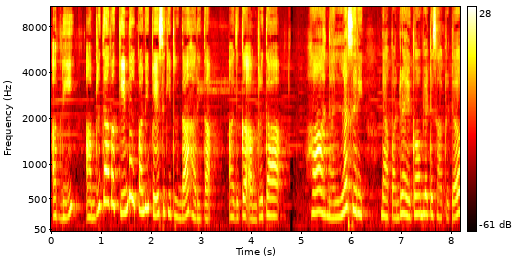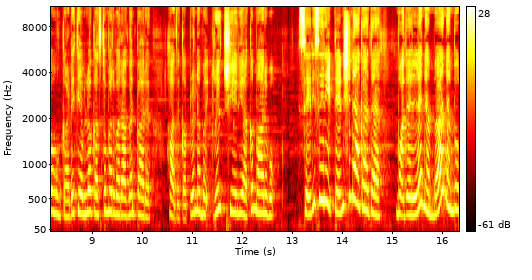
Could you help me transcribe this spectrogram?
அப்படி அம்ரிதாவை கிண்டல் பண்ணி பேசிக்கிட்டு இருந்தா ஹரிதா. அதுக்கு அம்ரிதா ஆ நல்லா சரி. நான் பண்ணுற எக் ஆம்லெட்டை சாப்பிட்டுட்டு உன் கடைக்கு எவ்வளோ கஸ்டமர் வராங்கன்னு பாரு. அதுக்கப்புறம் நம்ம ரிச் ஏரியாவுக்கு மாறுவோம். சரி சரி டென்ஷன் ஆகாத. முதல்ல நம்ம நம்ம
